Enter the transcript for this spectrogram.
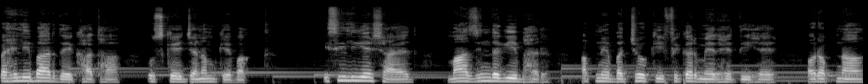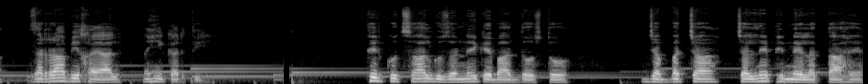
पहली बार देखा था उसके जन्म के वक्त। इसीलिए शायद माँ ज़िंदगी भर अपने बच्चों की फ़िक्र में रहती है और अपना ज़र्रा भी ख्याल नहीं करती। फिर कुछ साल गुजरने के बाद दोस्तों, जब बच्चा चलने फिरने लगता है,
